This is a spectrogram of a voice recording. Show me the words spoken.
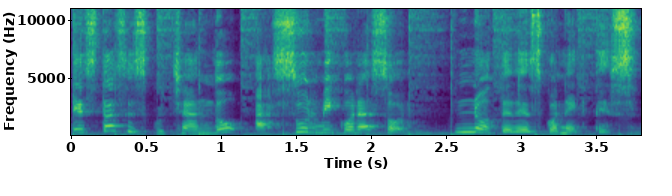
Estás escuchando Azul mi corazón. No te desconectes.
